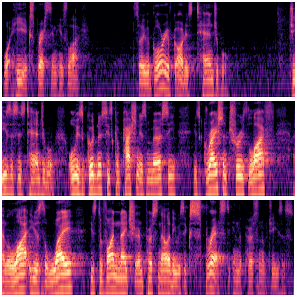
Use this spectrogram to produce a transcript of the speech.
what he expressed in his life. So the glory of God is tangible. Jesus is tangible. All his goodness, his compassion, his mercy, his grace and truth, life and light. He is the way. His divine nature and personality was expressed in the person of Jesus.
